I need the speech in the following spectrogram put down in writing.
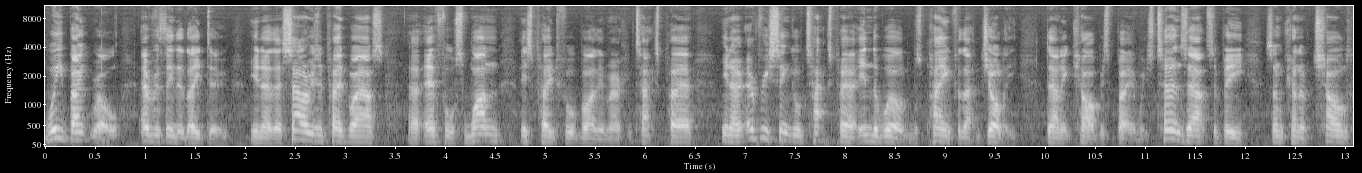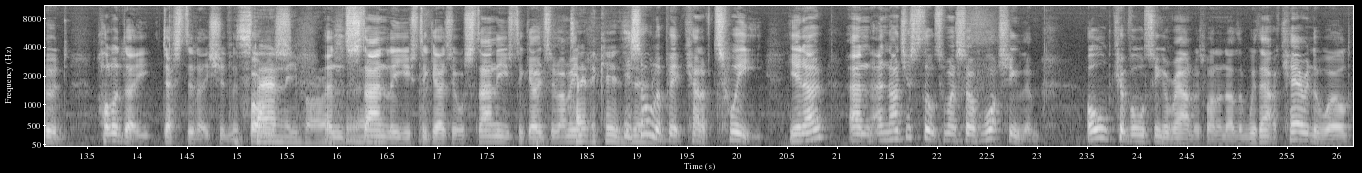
We bankroll everything that they do. You know, their salaries are paid by us. Uh, Air Force One is paid for by the American taxpayer. You know, every single taxpayer in the world was paying for that jolly down in Carbis Bay, which turns out to be some kind of childhood holiday destination that Stanley Boris, Boris, and yeah. Stanley used to go to, or Stanley used to go to. I mean, kids, it's yeah. all a bit kind of twee, you know. And and I just thought to myself, watching them, all cavorting around with one another without a care in the world.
